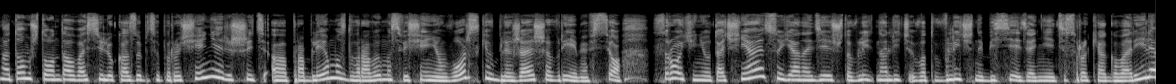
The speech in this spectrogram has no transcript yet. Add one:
о том, что он дал Василию Казубице поручение решить э, проблему с дворовым освещением в Орске в ближайшее время. Все, сроки не уточняются. Я надеюсь, что в, ли, на, лич, вот в личной беседе они эти сроки оговорили.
